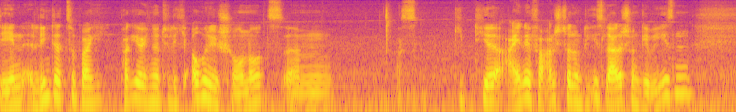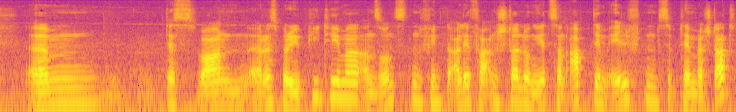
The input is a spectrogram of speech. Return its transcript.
den Link dazu packe ich, packe ich, euch natürlich auch in die Show Notes. Ähm, es gibt hier eine Veranstaltung, die ist leider schon gewesen. Ähm, das war ein Raspberry Pi Thema. Ansonsten finden alle Veranstaltungen jetzt dann ab dem 11. September statt.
